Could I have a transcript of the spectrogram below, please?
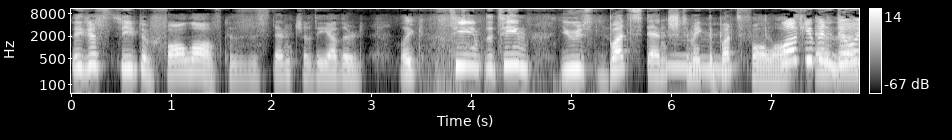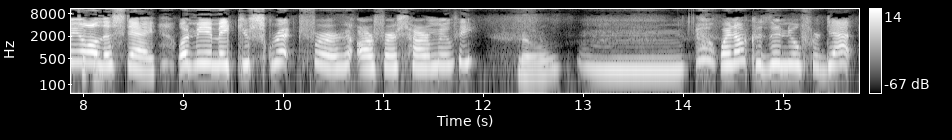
They just seem to fall off because of the stench of the other. Like team, the team used butt stench to make the butts fall off. What have you been and then I doing all this day? Want me to make you script for our first horror movie? No. Mm, why not? Because then you'll forget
